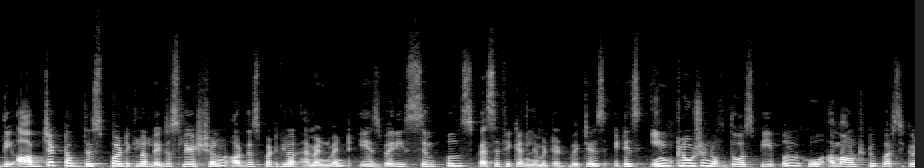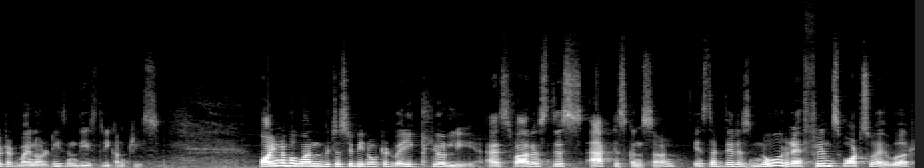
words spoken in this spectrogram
The object of this particular legislation or this particular amendment is very simple, specific, and limited, which is it is inclusion of those people who amount to persecuted minorities in these three countries. Point number one, which is to be noted very clearly as far as this act is concerned, is that there is no reference whatsoever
